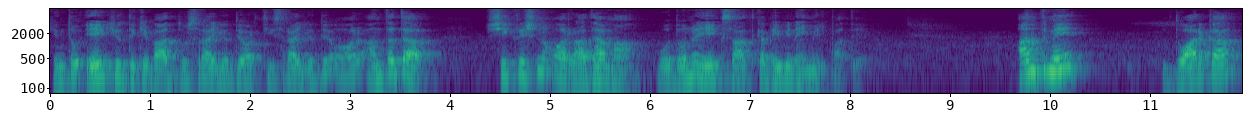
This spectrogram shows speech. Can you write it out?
किंतु एक युद्ध के बाद दूसरा युद्ध और तीसरा युद्ध, और अंततः श्री कृष्ण और राधा माँ, वो दोनों एक साथ कभी भी नहीं मिल पाते। अंत में द्वारका,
